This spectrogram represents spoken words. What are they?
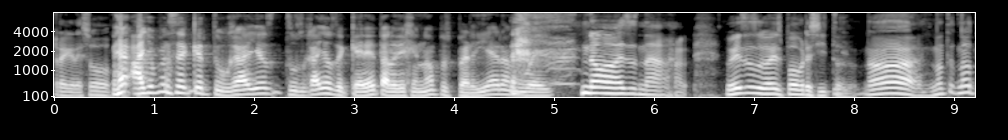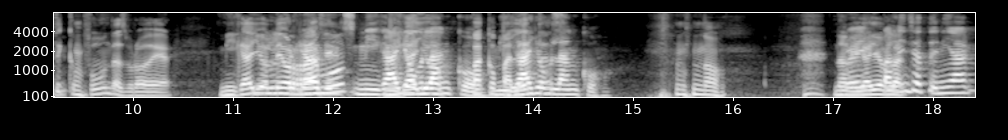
regresó. ah, yo pensé que tus gallos, tus gallos de Querétaro, dije, no, pues perdieron, güey. no, esos no. Güey, esos güeyes pobrecitos. No, no te, no te confundas, brother. Mi gallo, Leo Ramos. Mi gallo, blanco. Paco mi Paletas. gallo blanco. no. No, mi gallo blanco. Palencia tenía,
